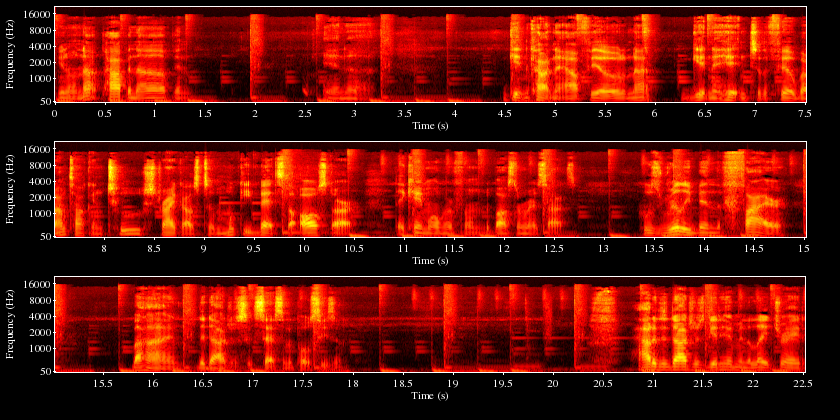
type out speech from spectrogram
you know, not popping up and and uh, getting caught in the outfield, not getting a hit into the field, but I'm talking two strikeouts to Mookie Betts, the All Star that came over from the Boston Red Sox, who's really been the fire behind the Dodgers' success in the postseason. How did the Dodgers get him in the late trade?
